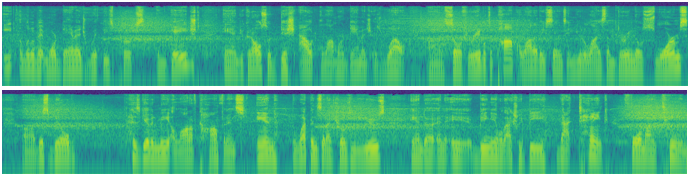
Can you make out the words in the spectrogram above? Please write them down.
eat a little bit more damage with these perks engaged, and you can also dish out a lot more damage as well. Uh, so if you're able to pop a lot of these things and utilize them during those swarms, uh, this build has given me a lot of confidence in the weapons that I've chosen to use and uh, and a, being able to actually be that tank for my team.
